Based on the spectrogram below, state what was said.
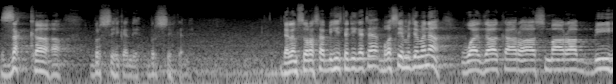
zakkaha. Bersihkan dia bersihkan dia. Dalam surah Sabihis tadi kata bersih macam mana? Wa dzakara asma rabbih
